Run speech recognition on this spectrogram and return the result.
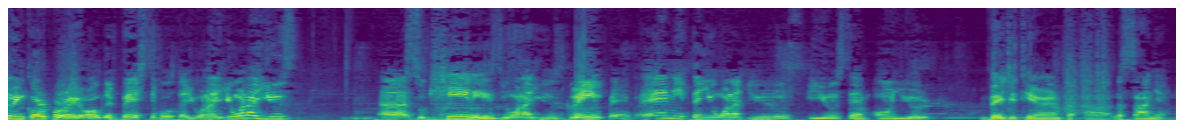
to incorporate all the vegetables that you wanna. You wanna use uh, zucchinis. You wanna use green pepper. Anything you wanna use, use them on your vegetarian uh, lasagna.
